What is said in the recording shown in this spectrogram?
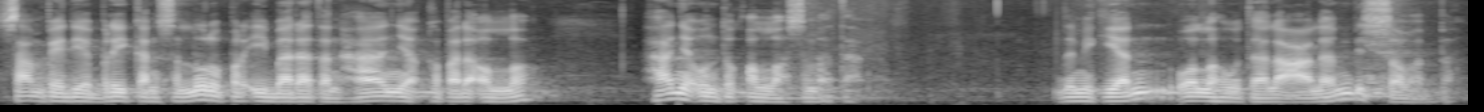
sampai dia berikan seluruh peribadatan hanya kepada Allah hanya untuk Allah semata. Demikian wallahu taala alam bisawab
